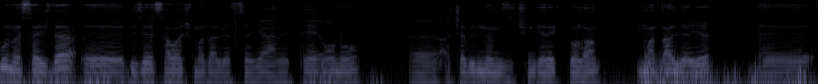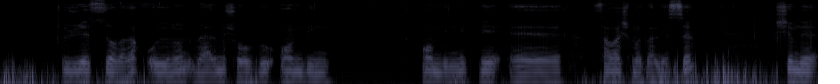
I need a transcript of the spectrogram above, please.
Bu mesajda e, bize savaş madalyası yani T10'u e, açabilmemiz için gerekli olan madalyayı e, ücretsiz olarak oyunun vermiş olduğu 10.000 10 binlik bir e, savaş madalyası. Şimdi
